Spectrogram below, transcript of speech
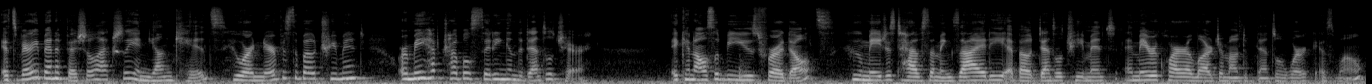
It's very beneficial actually in young kids who are nervous about treatment or may have trouble sitting in the dental chair. It can also be used for adults who may just have some anxiety about dental treatment and may require a large amount of dental work as well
